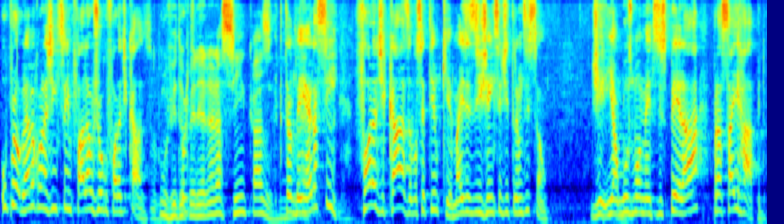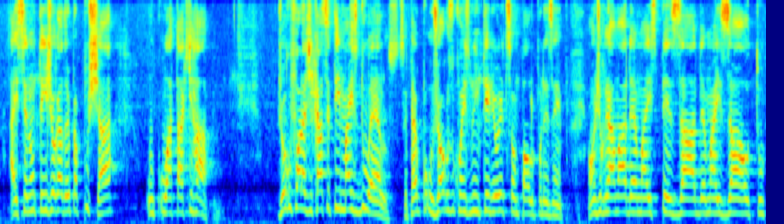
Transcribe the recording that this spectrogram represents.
O problema, quando a gente sempre fala, é o jogo fora de casa. O Vitor Porque Pereira era assim em casa. Também era assim. Fora de casa, você tem o quê? Mais exigência de transição. De, em alguns momentos, esperar para sair rápido. Aí você não tem jogador para puxar o, o ataque rápido. Jogo fora de casa, você tem mais duelos. Você pega os jogos do Corinthians no interior de São Paulo, por exemplo, onde o gramado é mais pesado, é mais alto,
